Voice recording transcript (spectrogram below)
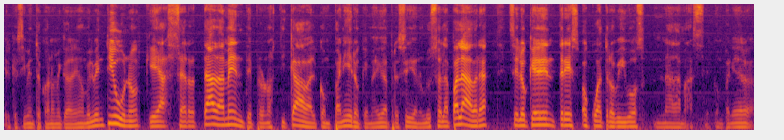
el crecimiento económico del año 2021, que acertadamente pronosticaba el compañero que me había precedido en el uso de la palabra, se lo queden tres o cuatro vivos nada más. El compañero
